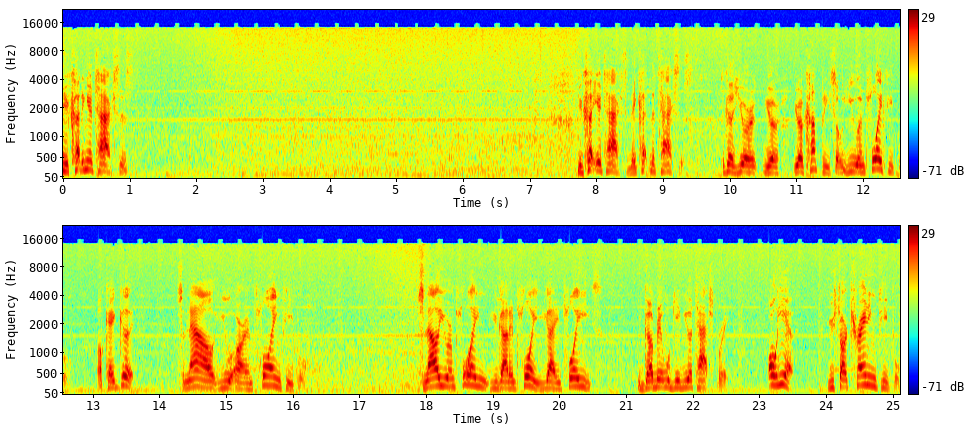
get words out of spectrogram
You're cutting your taxes. You cut your taxes. They cut the taxes because you're you're you're a company, so you employ people. Okay, good. So now you are employing people. So now you're employing, you got employee, you got employees. The government will give you a tax break. Oh yeah, you start training people,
